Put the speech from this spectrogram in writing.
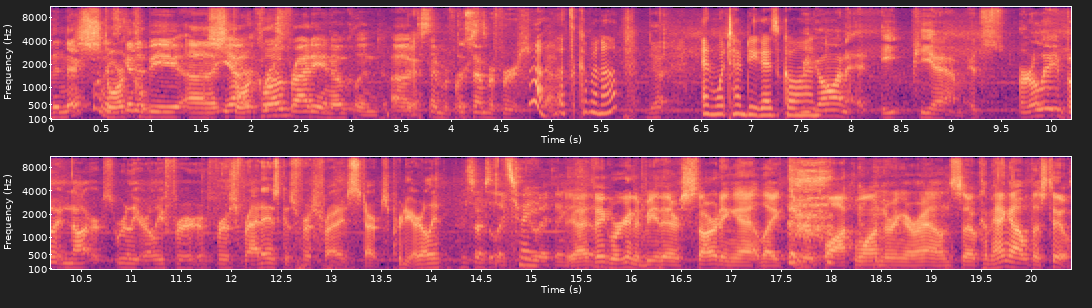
The next one is going to be uh, yeah, Stork first Club? Friday in Oakland, uh, December first. December 1st. Oh, that's coming up. Yeah. And what time do you guys go We on? go on at 8 p.m. It's early, but not really early for First Fridays because First Fridays starts pretty early. It starts at like That's two, right. I think. Yeah, I think we're going to be there starting at like 2 o'clock, wandering around. So come hang out with us too.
